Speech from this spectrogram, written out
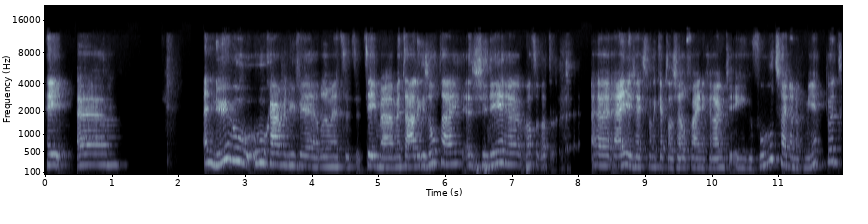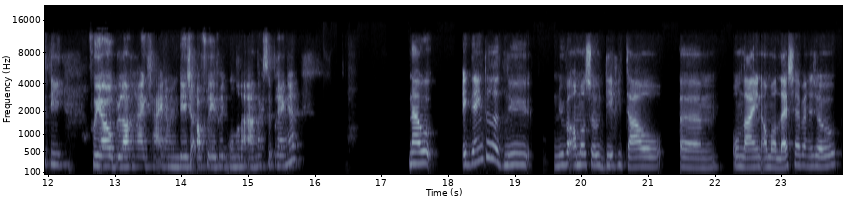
hey, um, en nu, hoe, hoe gaan we nu verder met het thema mentale gezondheid en studeren? Wat, wat, uh, je zegt van ik heb daar zelf weinig ruimte in gevoeld. Zijn er nog meer punten die voor jou belangrijk zijn om in deze aflevering onder de aandacht te brengen? Nou, ik denk dat het nu, nu we allemaal zo digitaal um, online allemaal les hebben en zo,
